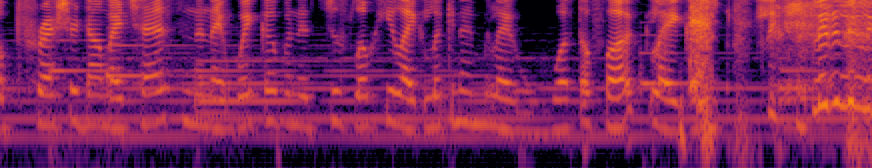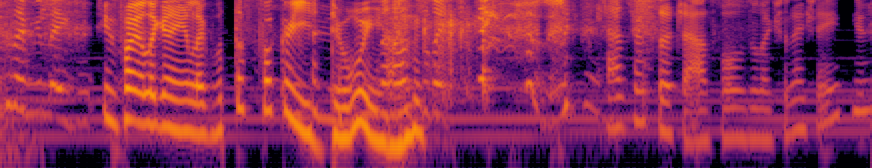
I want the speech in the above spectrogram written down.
a pressure down my chest, and then I wake up and it's just Loki like looking at me like, what the fuck? Like, literally looks at me like. He's probably looking at you like, "What the fuck are you doing?" I was just like, Cats are such assholes. They're like, should I shave you?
